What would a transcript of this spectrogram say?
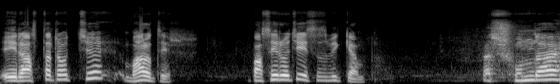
এই রাস্তাটা হচ্ছে ভারতের। পাশেই রয়েছে এসএসবি ক্যাম্প। আর সন্ধ্যায়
